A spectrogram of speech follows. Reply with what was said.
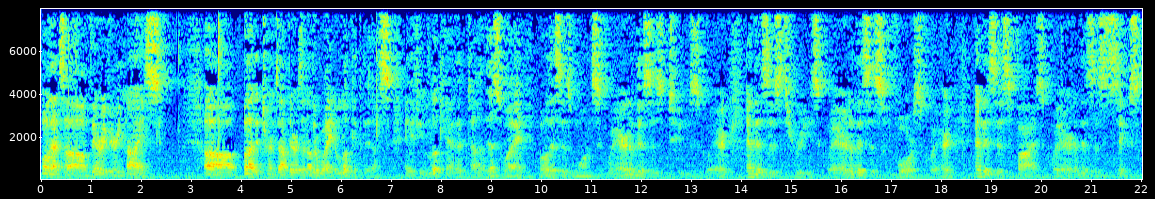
Well, that's uh, very, very nice. Uh, but it turns out there is another way to look at this. And if you look at it uh, this way, well, this is 1 squared, and this is 2 squared, and this is 3 squared, and this is 4 squared, and this is 5 squared, and this is 6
